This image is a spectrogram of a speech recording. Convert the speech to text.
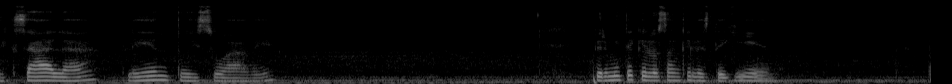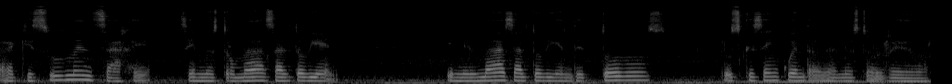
exhala lento y suave. Permite que los ángeles te guíen para que su mensaje sea en nuestro más alto bien y en el más alto bien de todos los que se encuentran a nuestro alrededor.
